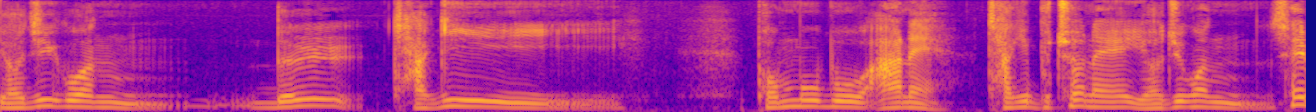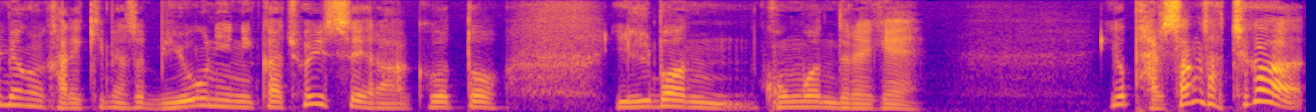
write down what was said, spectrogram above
여직원들 자기 법무부 안에 자기 부처 내에 여직원 세명을 가리키면서 미혼이니까 초이스해라. 그것도 일본 공무원들에게 이거 발상 자체가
